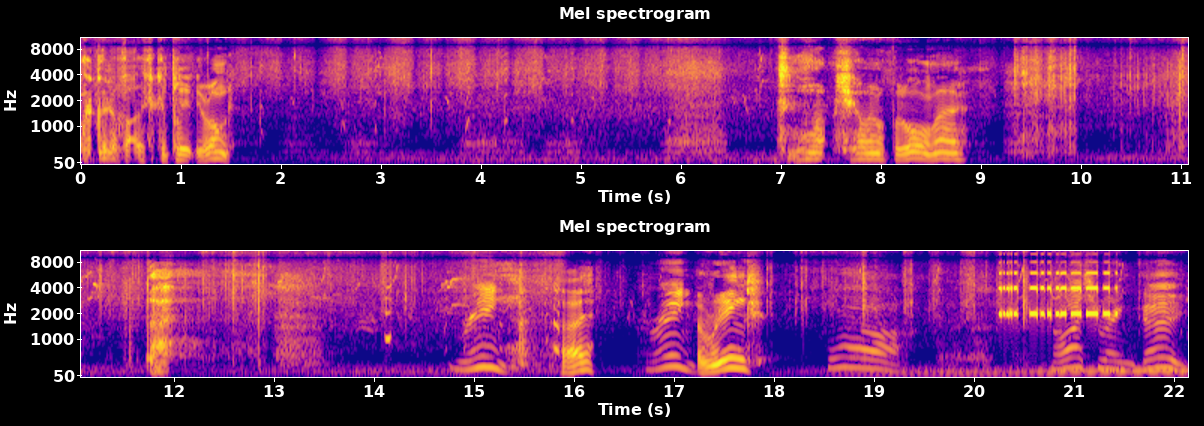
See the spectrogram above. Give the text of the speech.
I could have got this completely wrong. Not showing up at all now. Ring. Hey, Ring. a ring? Whoa. Nice ring too.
